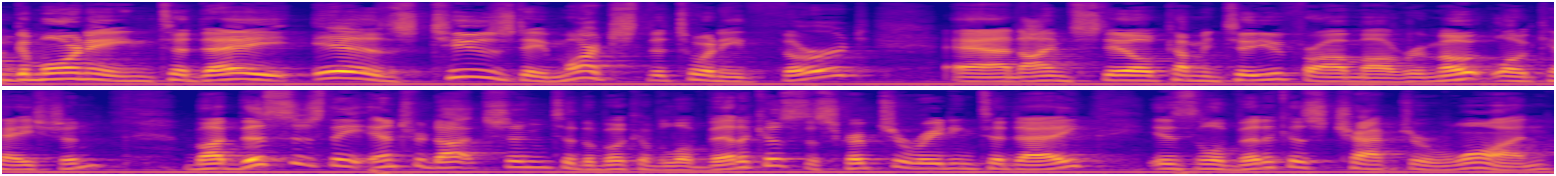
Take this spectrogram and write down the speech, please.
good morning. Today is Tuesday, March the 23rd, and I'm still coming to you from a remote location. But this is the introduction to the book of Leviticus. The scripture reading today is Leviticus chapter 1,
